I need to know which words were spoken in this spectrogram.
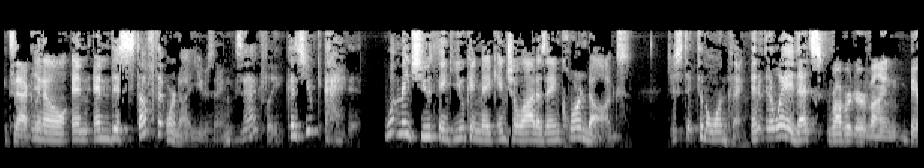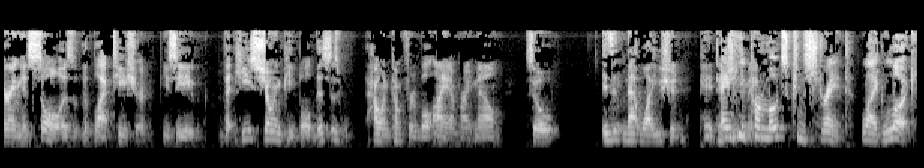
Exactly. you know, and and this stuff that we're not using. exactly. Because you, what makes you think you can make enchiladas and corn dogs? Just stick to the one thing. And in a way, that's Robert Irvine bearing his soul is the black T-shirt. You see that he's showing people this is how uncomfortable I am right now. So, isn't that why you should pay attention he to me? And he promotes constraint. Like, look,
